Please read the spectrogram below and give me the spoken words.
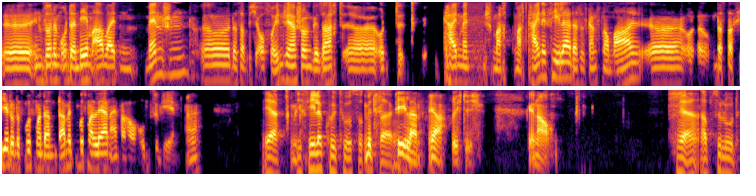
äh, in so einem Unternehmen arbeiten Menschen, äh, das habe ich auch vorhin ja schon gesagt, äh, und kein Mensch macht, macht keine Fehler, das ist ganz normal. Äh, und das passiert und das muss man dann, damit muss man lernen, einfach auch umzugehen. Ne? Ja, die Fehlerkultur sozusagen. Mit Fehlern, ja, richtig. Genau. Ja, absolut.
